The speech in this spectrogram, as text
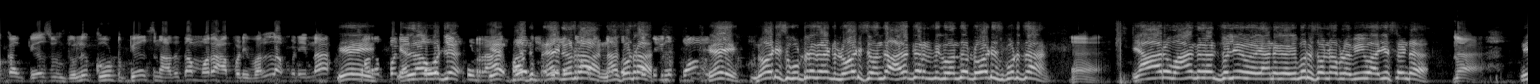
உட்காந்து பேசணும்னு சொல்லி கூப்பிட்டு பேசணும் அதுதான் முறை. அப்படி வரல அப்படின்னா எல்லா வீட்லயும் நான் சொல்றேன். ஏய் நோட்டீஸ் விட்டுருக்கேன் நோட்டீஸ் வந்து அளக்கறதுக்கு வந்து நோட்டீஸ் கொடுத்தேன். யாரும் வாங்கலன்னு சொல்லி எனக்கு இவரு சொன்னாப்ல விவோ அசிஸ்டன்ட். நீ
